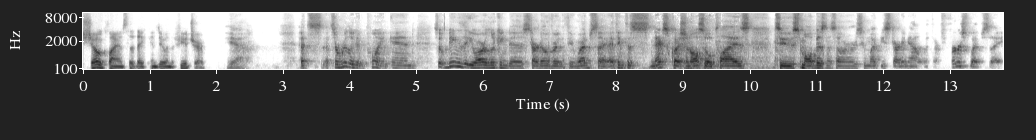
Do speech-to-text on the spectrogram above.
show clients that they can do in the future. Yeah. That's that's a really good point. And so being that you are looking to start over with your website, I think this next question also applies to small business owners who might be starting out with their first website.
